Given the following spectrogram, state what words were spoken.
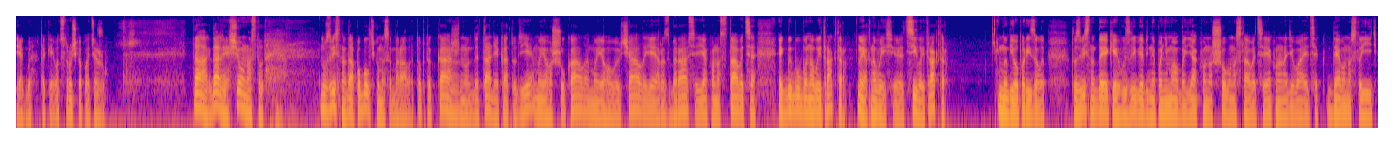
Якби таке, от строчка платежу. Так, далі, що у нас тут? Ну, звісно, да, по болтику ми збирали. Тобто кожну деталь, яка тут є, ми його шукали, ми його вивчали, я розбирався, як воно ставиться. Якби був би новий трактор, ну як новий, е, цілий трактор, і ми б його порізали, то, звісно, деяких вузлів я б не понімав би, як воно, що воно ставиться, як воно надівається, де воно стоїть.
